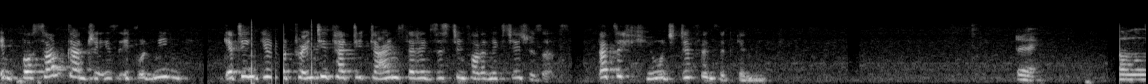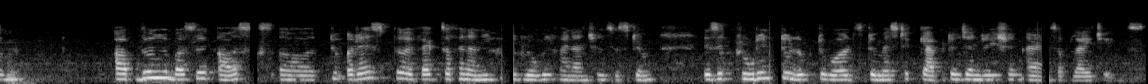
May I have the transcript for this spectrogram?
In, for some countries, it would mean getting you know, 20, 30 times their existing foreign exchange reserves. That's a huge difference it can make. Right. Um, Abdul Basit asks, uh, to arrest the effects of an unequal global financial system, is it prudent to look towards domestic capital generation and supply chains?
